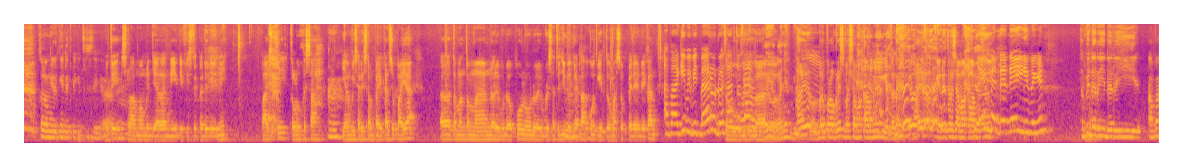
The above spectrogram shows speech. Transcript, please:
kalau ngedit-ngedit kayak gitu sih. Berarti selama menjalani divisi PDD ini, apa aja sih keluh kesah yang bisa disampaikan supaya eh, teman-teman 2020, 2021 juga gak takut gitu masuk PDD kan Apalagi bibit baru 21 tuh bibit baru. Oh iya, banyak bibit Ayo berprogres bersama kami gitu. Ayo ngedit bersama kami. Tapi PDD gitu kan. Tapi dari dari apa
